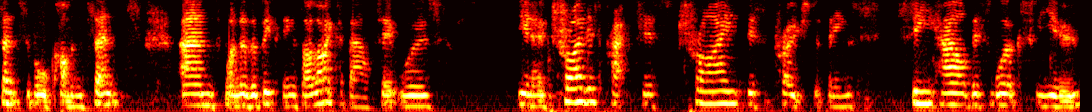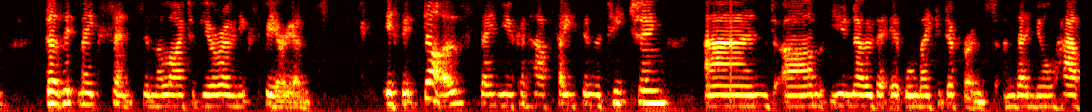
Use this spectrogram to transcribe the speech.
sensible common sense. And one of the big things I liked about it was you know, try this practice, try this approach to things, see how this works for you, does it make sense in the light of your own experience? If it does, then you can have faith in the teaching and um, you know that it will make a difference, and then you'll have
